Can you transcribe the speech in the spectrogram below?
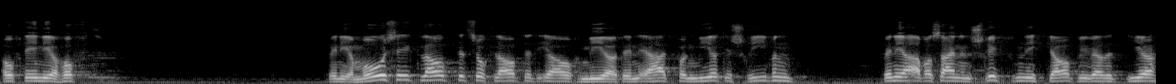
auf den ihr hofft. Wenn ihr Mose glaubtet, so glaubtet ihr auch mir, denn er hat von mir geschrieben. Wenn ihr aber seinen Schriften nicht glaubt, wie werdet ihr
